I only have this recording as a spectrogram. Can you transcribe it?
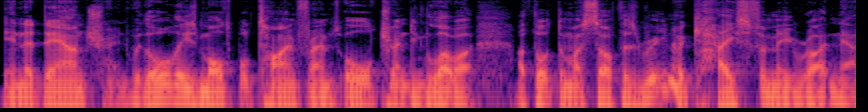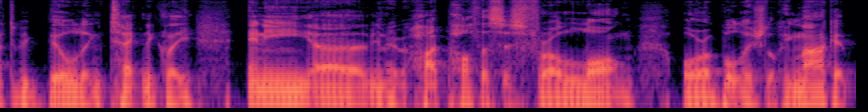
in a downtrend, with all these multiple timeframes all trending lower. I thought to myself, there's really no case for me right now to be building technically any, uh, you know, hypothesis for a long or a bullish looking market.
